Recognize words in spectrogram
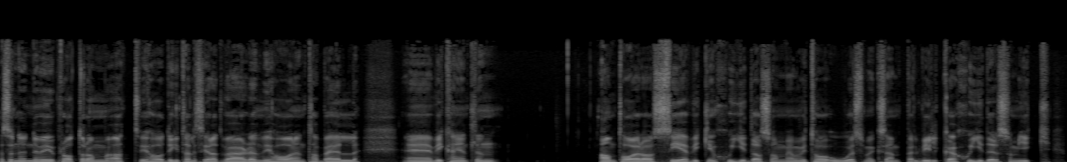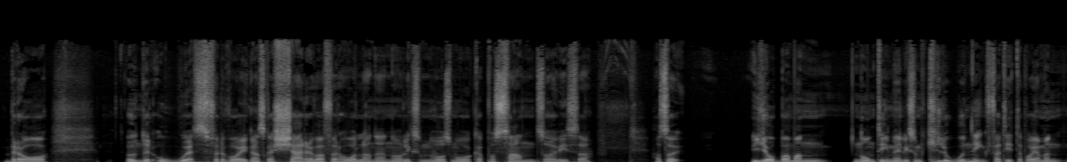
Alltså när, när, vi pratar om att vi har digitaliserat världen, vi har en tabell. Eh, vi kan egentligen antar jag se vilken skida som, om vi tar OS som exempel, vilka skidor som gick bra under OS, för det var ju ganska kärva förhållanden och liksom det var som att åka på sand, sa vissa. Alltså, jobbar man någonting med liksom kloning för att titta på, ja men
